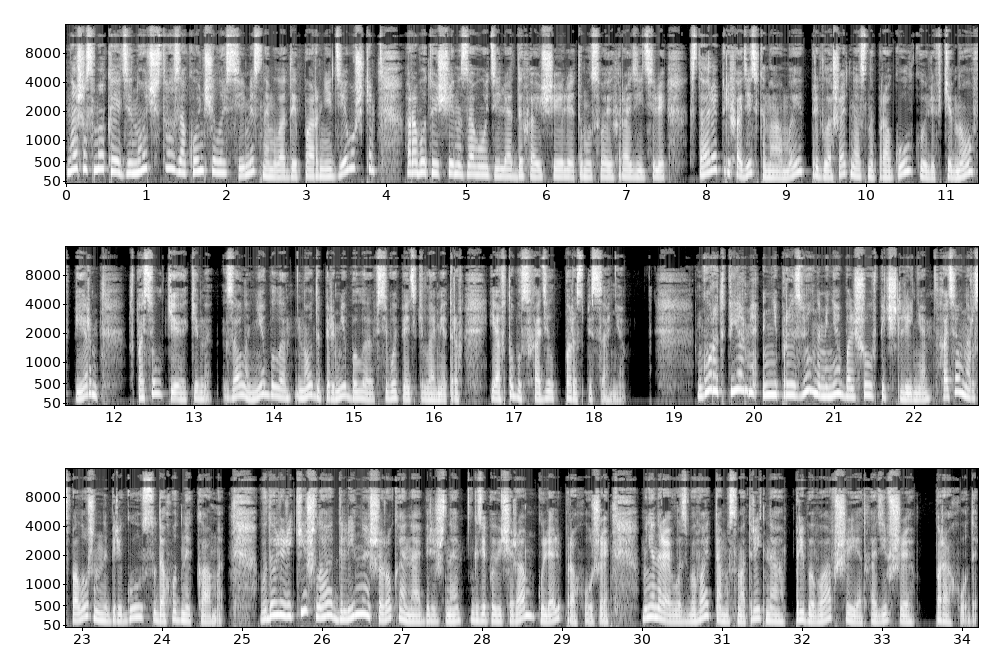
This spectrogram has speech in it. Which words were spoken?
Наше с Макой одиночество закончилось, и местные молодые парни и девушки, работающие на заводе или отдыхающие летом у своих родителей, стали приходить к нам и приглашать нас на прогулку или в кино, в Пермь. В поселке кинозала не было, но до Перми было всего пять километров, и автобус ходил по расписанию. Город Пермь не произвел на меня большого впечатления, хотя он расположен на берегу судоходной Камы. Вдоль реки шла длинная широкая набережная, где по вечерам гуляли прохожие. Мне нравилось бывать там и смотреть на прибывавшие и отходившие пароходы.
